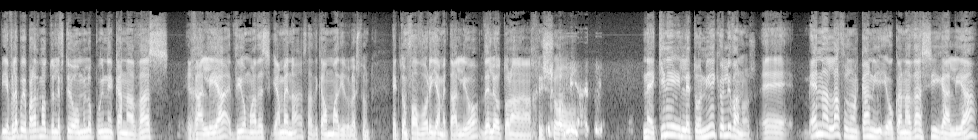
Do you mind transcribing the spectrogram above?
ε, βλέπω για παράδειγμα τον τελευταίο όμιλο που είναι Καναδάς, Γαλλία, δύο ομάδες για μένα, στα δικά μου μάτια τουλάχιστον, εκ των φαβορή για μετάλλιο. Δεν λέω τώρα χρυσό. Λετωνία, έτσι. Ναι, και είναι η Λετωνία και ο Λίβανος. Ε, ένα λάθος να κάνει ο Καναδάς ή η Γαλλία,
